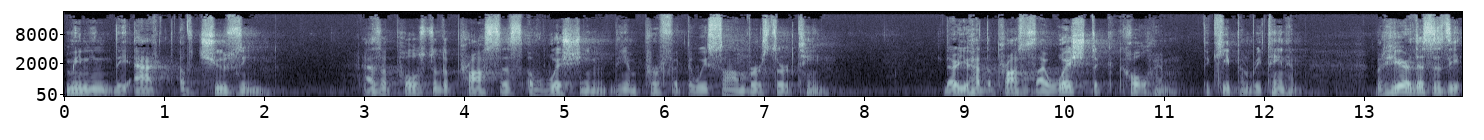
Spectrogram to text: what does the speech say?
meaning the act of choosing, as opposed to the process of wishing the imperfect that we saw in verse 13. There you had the process. I wish to call him, to keep him, retain him. But here, this is the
